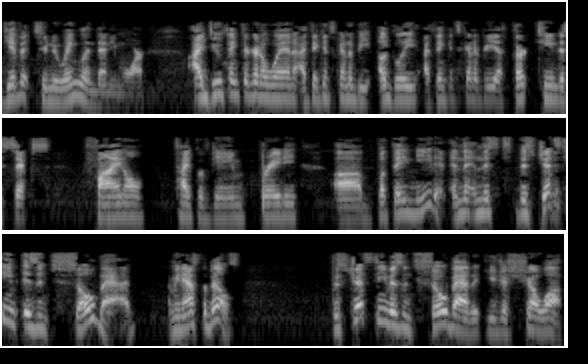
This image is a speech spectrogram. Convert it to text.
give it to New England anymore. I do think they're going to win. I think it's going to be ugly. I think it's going to be a 13 to 6 final type of game, Brady. Uh, but they need it. And, and this, this Jets team isn't so bad. I mean, ask the Bills. This Jets team isn't so bad that you just show up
